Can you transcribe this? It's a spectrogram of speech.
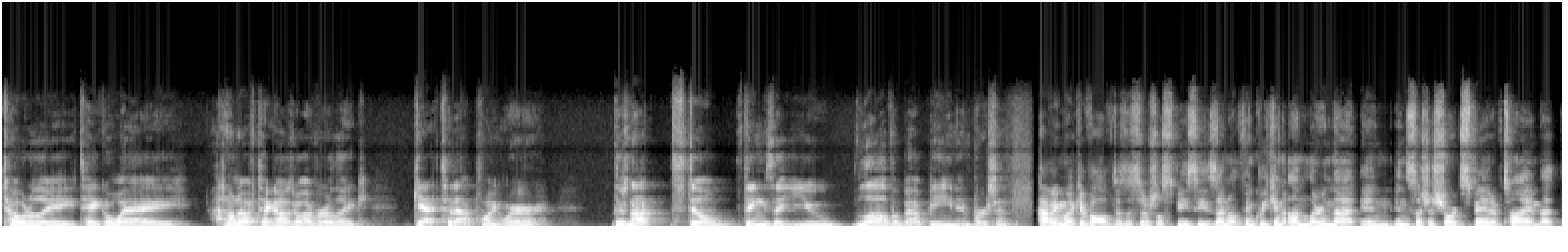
totally take away. I don't know if technology will ever like get to that point where there's not still things that you love about being in person. Having like evolved as a social species, I don't think we can unlearn that in in such a short span of time. That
